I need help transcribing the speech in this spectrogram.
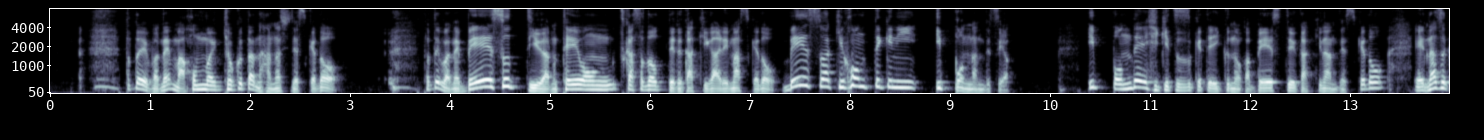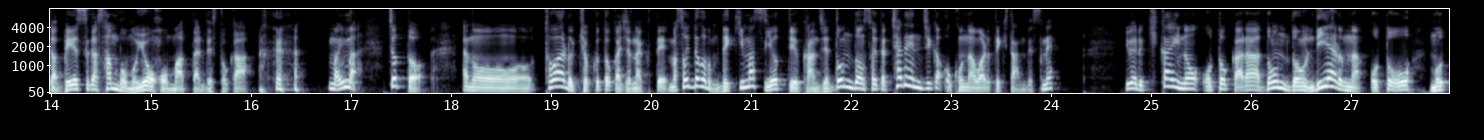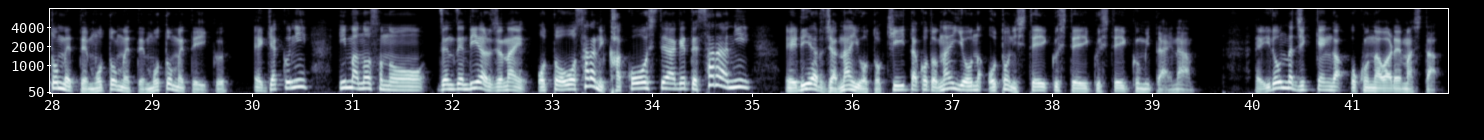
例えばね、まあほんまに極端な話ですけど、例えばね、ベースっていうあの低音司ってる楽器がありますけど、ベースは基本的に1本なんですよ。1本で弾き続けていくのがベースという楽器なんですけど、えなぜかベースが3本も4本もあったりですとか、まあ今、ちょっと、あのー、とある曲とかじゃなくて、まあそういったこともできますよっていう感じで、どんどんそういったチャレンジが行われてきたんですね。いわゆる機械の音からどんどんリアルな音を求めて求めて求めていく。え逆に今のその全然リアルじゃない音をさらに加工してあげて、さらにえリアルじゃない音、聞いたことないような音にしていくしていくしていくみたいな、えいろんな実験が行われました。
